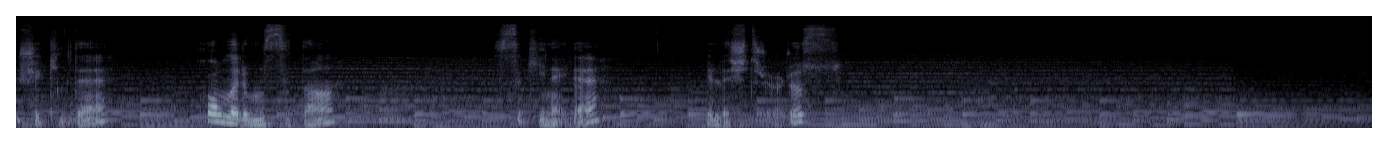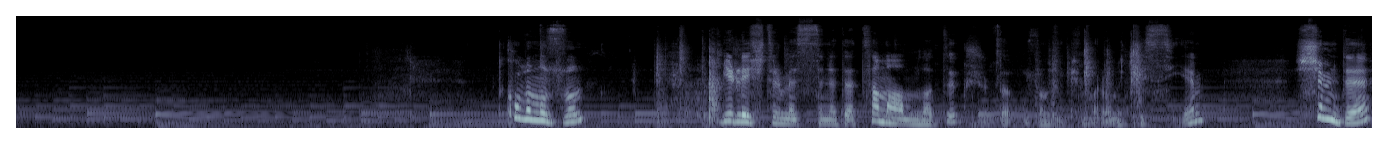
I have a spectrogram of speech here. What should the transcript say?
Bu şekilde kollarımızı da sık iğne ile birleştiriyoruz. Kolumuzun birleştirmesini de tamamladık. Şurada uzun ipim var onu keseyim. Şimdi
